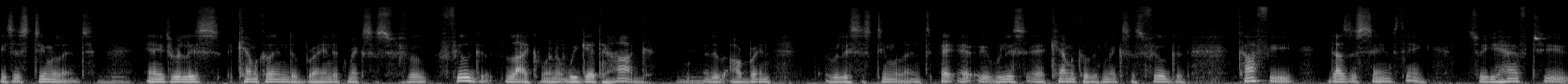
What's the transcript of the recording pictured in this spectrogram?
It's a stimulant, Mhm. and it releases a chemical in the brain that makes us feel feel good. Like when we get a hug, Mm. the, our brain releases stimulant. Uh, uh, it releases a chemical that makes us feel good. Coffee does the same thing. So you have to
